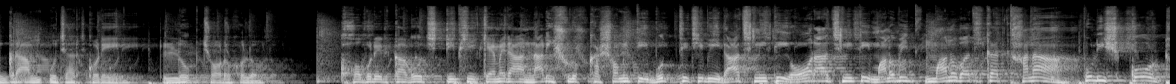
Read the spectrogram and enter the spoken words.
গ্রাম উজাড় করে লোক জড়ো হলো। খবরের কাগজ, টিভি, ক্যামেরা, নারী সুরক্ষা সমিতি, বুদ্ধিজীবী, রাজনীতি, অরাজনীতি, মানবিক, মানবাধিকার থানা, পুলিশ কোর্ট,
